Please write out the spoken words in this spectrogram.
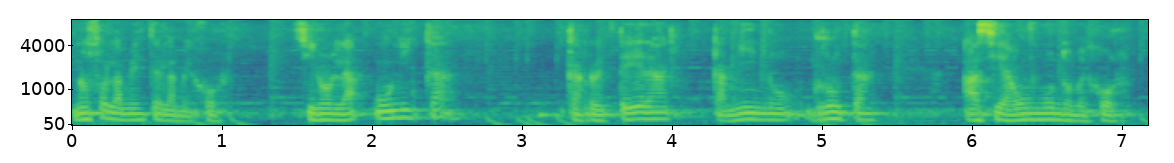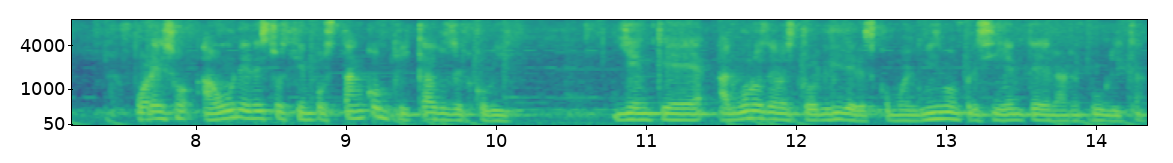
no solamente la mejor, sino la única carretera, camino, ruta hacia un mundo mejor. Por eso, aún en estos tiempos tan complicados del COVID, y en que algunos de nuestros líderes, como el mismo presidente de la República,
